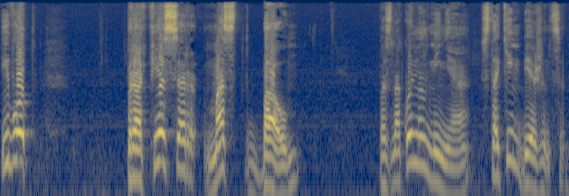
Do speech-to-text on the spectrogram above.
И вот профессор Мастбаум познакомил меня с таким беженцем,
